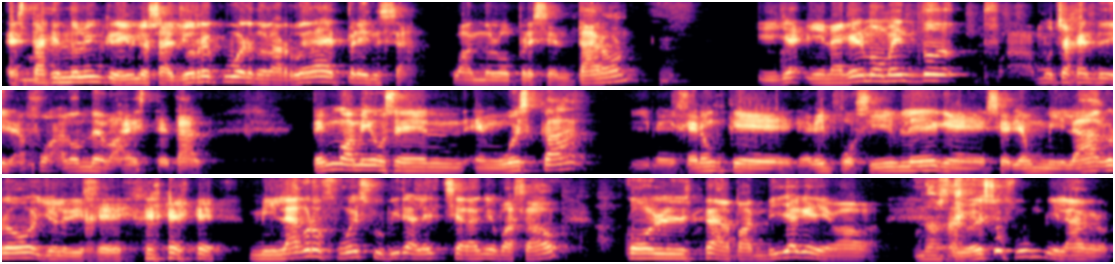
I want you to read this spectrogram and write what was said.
Está haciéndolo increíble. O sea, yo recuerdo la rueda de prensa cuando lo presentaron. Mm. Y, en aquel momento mucha gente dirá, ¿a dónde va este tal? Tengo amigos en, Huesca y me dijeron que, era imposible, que sería un milagro. Yo le dije, milagro fue subir a Leche el año pasado con la pandilla que llevaba. Digo, eso fue un milagro.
